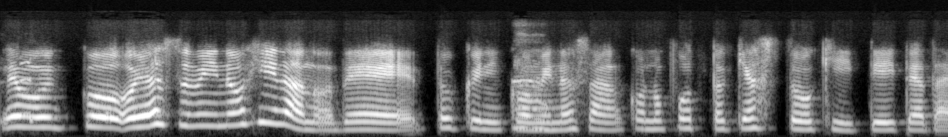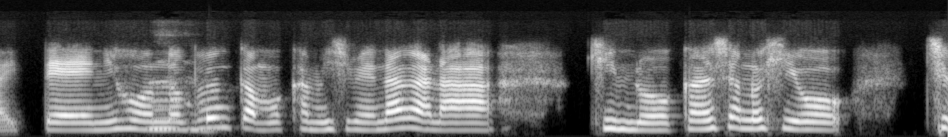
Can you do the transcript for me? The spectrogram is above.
でも、こう、お休みの日なので、特にこう、はい皆さん、このポッドキャストを聞いていただいて、日本のはい文化もかみしめながら、勤労感謝の日を違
